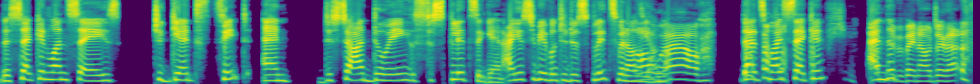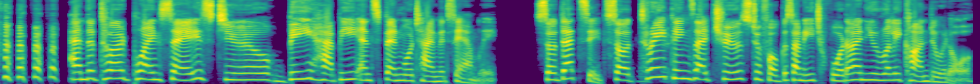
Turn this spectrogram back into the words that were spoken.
The second one says to get fit and to start doing splits again. I used to be able to do splits when I was oh, younger. wow. That's my second. I've And the never been able to do that. and the third point says to be happy and spend more time with family. So that's it. So three things I choose to focus on each quarter, and you really can't do it all.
